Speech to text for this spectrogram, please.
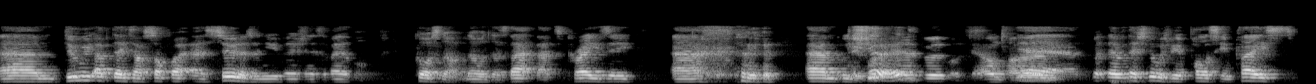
Um, do we update our software as soon as a new version is available? Of course not. No one does that. That's crazy. Uh, um, we Takes a lot of should. effort, a lot of downtime. Yeah, but there, there should always be a policy in place.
